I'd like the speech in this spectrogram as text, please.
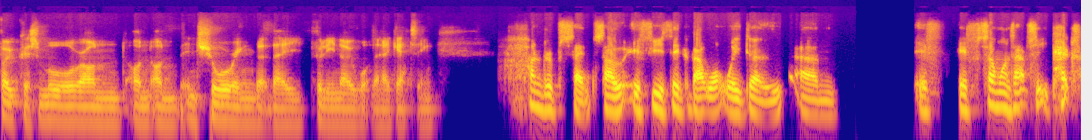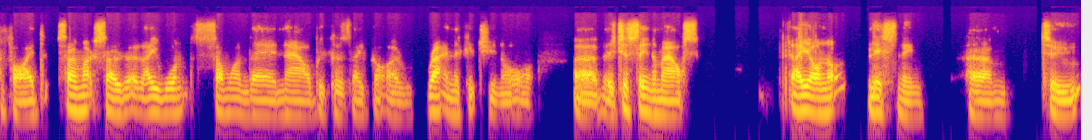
focus more on on on ensuring that they fully know what they're getting? 100% so if you think about what we do um, if if someone's absolutely petrified so much so that they want someone there now because they've got a rat in the kitchen or uh, they've just seen a mouse they are not listening um, to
